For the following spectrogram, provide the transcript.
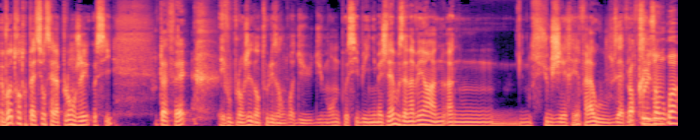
Votre autre passion, c'est la plongée aussi. Tout à fait. Et vous plongez dans tous les endroits du, monde possible et inimaginable. Vous en avez un à nous, suggérer Enfin, là où vous avez. Alors, tous les endroits,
